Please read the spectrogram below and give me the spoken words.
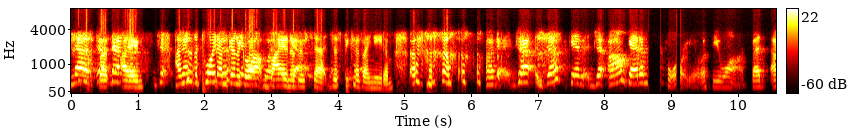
No, but no, I'm. just- I'm to the point I'm going to go out and buy another got. set just because I need them. Okay, ju- just give, ju- I'll get them for you if you want, but I,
